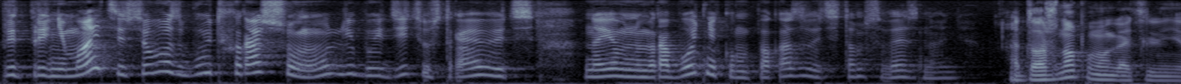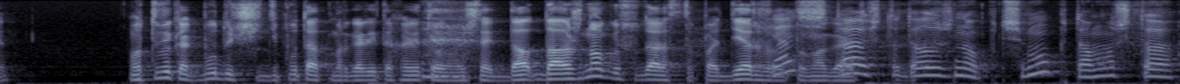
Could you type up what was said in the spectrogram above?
Предпринимайте, все у вас будет хорошо. Ну, либо идите устраивать наемным работникам и показывайте там свои знания. А должно помогать или нет? Вот вы, как будущий депутат Маргарита Харитонова, считаете, должно государство поддерживать, Я помогать? Я считаю, что должно. Почему? Потому что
